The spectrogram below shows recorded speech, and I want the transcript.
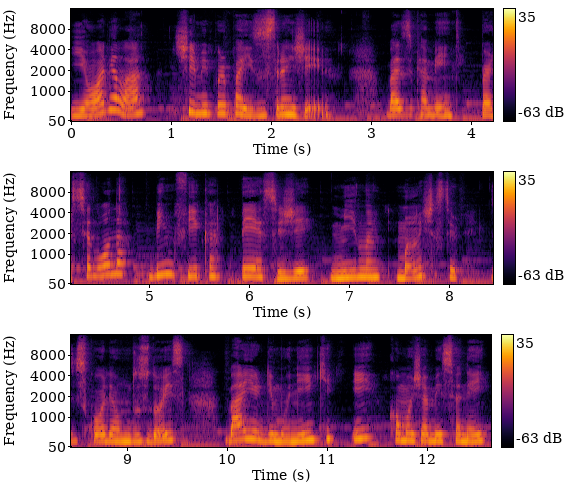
e olha lá, time por país estrangeiro. Basicamente, Barcelona, Benfica, PSG, Milan, Manchester, escolha um dos dois, Bayern de Munique e, como já mencionei,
